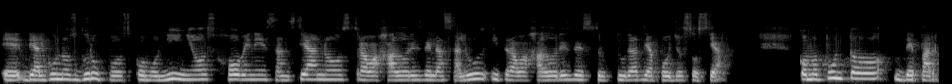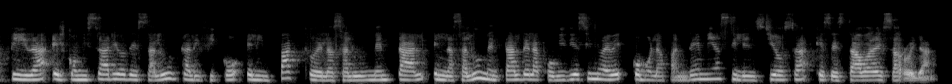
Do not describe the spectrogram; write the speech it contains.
eh, de algunos grupos como niños, jóvenes, ancianos, trabajadores de la salud y trabajadores de estructuras de apoyo social. Como punto de partida, el comisario de salud calificó el impacto de la salud mental en la salud mental de la COVID-19 como la pandemia silenciosa que se estaba desarrollando.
